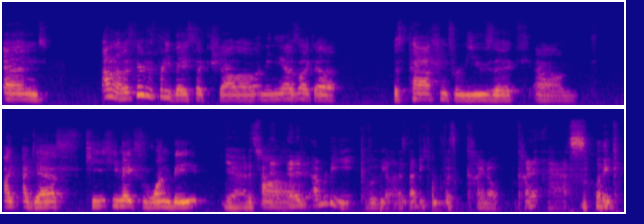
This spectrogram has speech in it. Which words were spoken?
and I don't know. His character's pretty basic, shallow. I mean, he has like a this passion for music. Um, I, I guess he he makes one beat. Yeah, and it's Um, and it, I'm gonna be completely honest. That beat was kind of kind of ass. Like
